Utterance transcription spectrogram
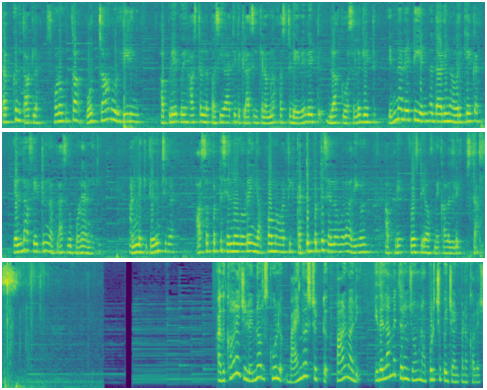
டக்குன்னு தாட்டில் சோனபுத்தா போச்சான்னு ஒரு ஃபீலிங் அப்படியே போய் ஹாஸ்டலில் பசி ஆற்றிட்டு கிளாஸுக்கு கிளம்புனா ஃபர்ஸ்ட் டேவே லேட்டு பிளாக் வாசலில் கேட்டு என்ன லேட்டு என்ன தாடின்னு அவர் கேட்க எல்லாம் ஃபேட்டுன்னு நான் கிளாஸுக்கு போனேன் அன்னைக்கு. அன்னைக்கு தெரிஞ்சுங்க. ஆசைப்பட்டு சேர்ந்தவங்க விட எங்கள் அப்பா அம்மா வார்த்தைக்கு கட்டுப்பட்டு சேர்ந்தவங்க தான் அதிகம். அப்படியே first day of my college life starts அது காலேஜில் இன்னொரு ஸ்கூல் பயங்கர ஸ்ட்ரிக்ட்டு பால்வாடி. இதெல்லாமே தெரிஞ்சவங்க நான் பிடிச்சி போய் ஜாயின் பண்ண காலேஜ்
